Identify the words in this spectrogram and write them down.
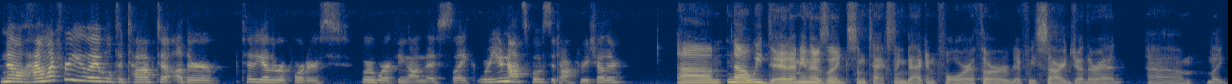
No, how much were you able to talk to other to the other reporters who are working on this? Like, were you not supposed to talk to each other? Um, no, we did. I mean, there's like some texting back and forth, or if we saw each other at um like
